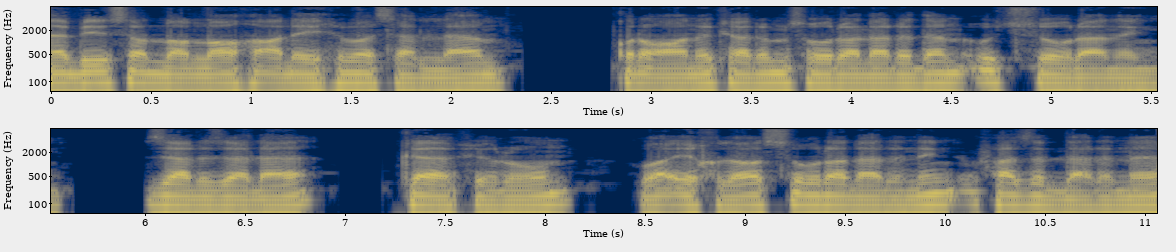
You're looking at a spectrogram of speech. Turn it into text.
nabiy sollallohu alayhi vasallam qur'oni karim suralaridan uch suraning Zarzala, kafirun va ixlos suralarining fazillarini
